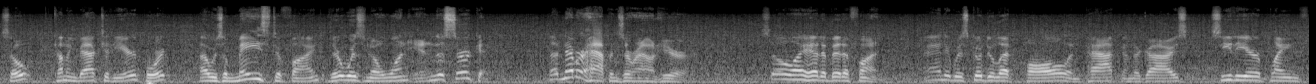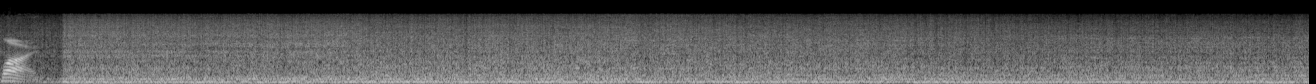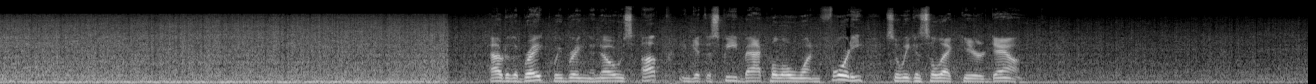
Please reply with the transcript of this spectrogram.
So, coming back to the airport, I was amazed to find there was no one in the circuit. That never happens around here. So I had a bit of fun, and it was good to let Paul and Pat and the guys see the airplane fly. Out of the brake, we bring the nose up and get the speed back below 140 so we can select gear down.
